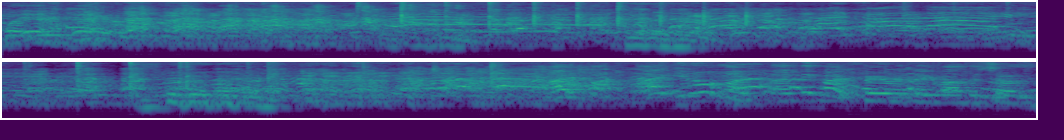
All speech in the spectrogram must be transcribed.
But you're favorite. That's all right. I, I, you know, my, I think my favorite thing about the show is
